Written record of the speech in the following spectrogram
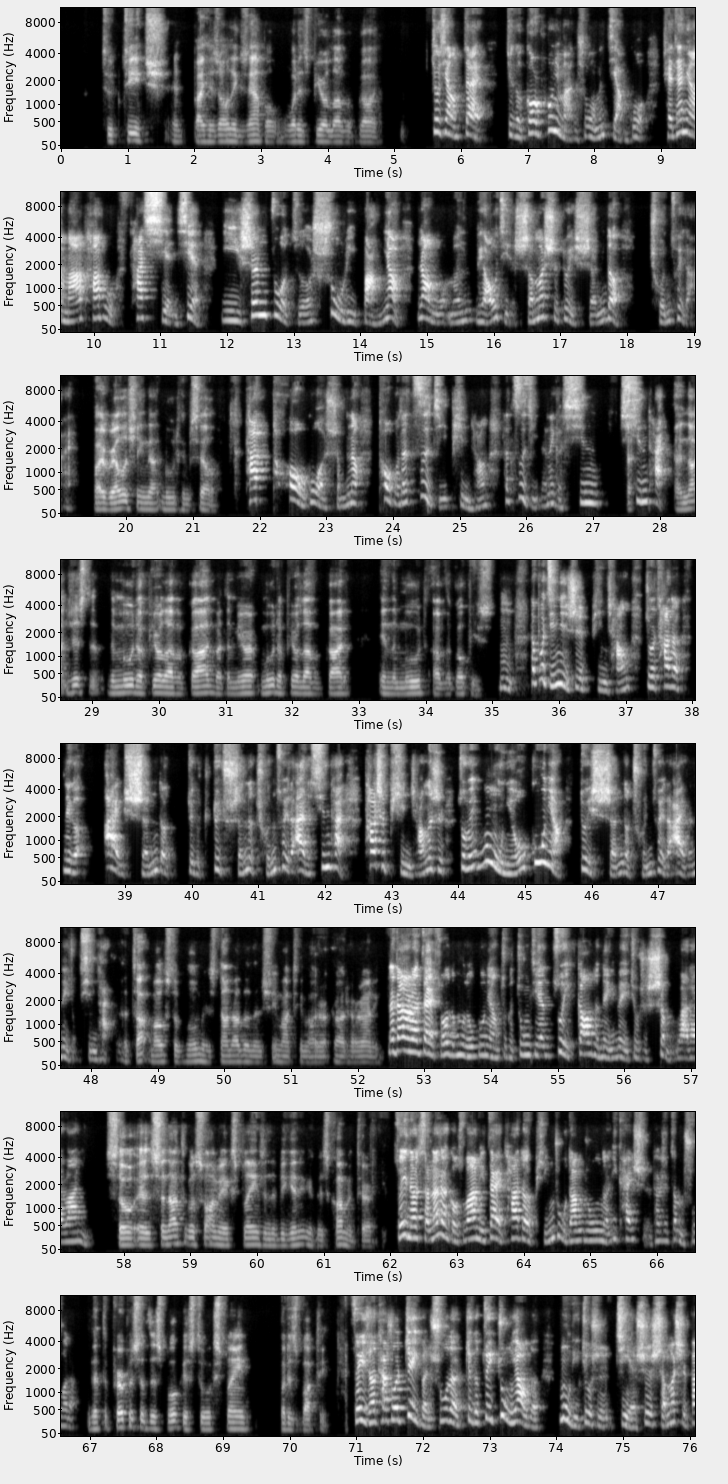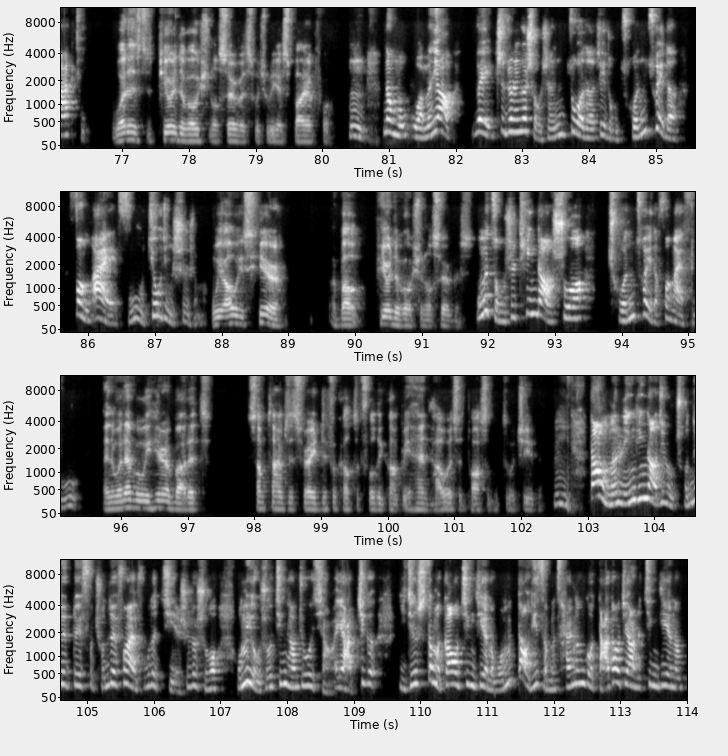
to teach and by his own example what is pure love of God. 就像在这个 Gaur Purnima 的时候，我们讲过，Chaitanya Mahaprabhu 他显现以身作则，树立榜样，让我们了解什么是对神的纯粹的爱。by relishing that mood himself. 他透过什么呢？透过他自己品尝他自己的那个心心态， And not just the, the mood of pure love of God, but the mere mood of pure love of God in the mood of the gopis. 嗯，他不仅仅是品尝，就是他的那个 爱神的这个对神的纯粹的爱的心态，他是品尝的是作为牧牛姑娘对神的纯粹的爱的那种心态。The topmost of whom is none other than Srimati Radha- Radharani. 那当然了，在所有的牧牛姑娘这个中间最高的那一位就是圣 Radharani。So as Sanatana Goswami explains in the beginning of his commentary, 所以呢，Sanatana Goswami 在他的评注当中呢，一开始他是这么说的。 that the purpose of this book is to explain what is bhakti. 所以说，他说这本书的这个最重要的目的就是解释什么是 bhakti。 What is the pure devotional service which we aspire for? 嗯，那么我们要 为至尊人格守神做的这种纯粹的 奉爱服务究竟是什么？We always hear about pure devotional service. 我们总是听到说纯粹的奉爱服务，And whenever we hear about it, sometimes it's very difficult to fully comprehend how is it possible to achieve it. 嗯，当我们聆听到这种纯粹对纯粹奉爱服务的解释的时候，我们有时候经常就会想，哎呀，这个已经是这么高境界了，我们到底怎么才能够达到这样的境界呢？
